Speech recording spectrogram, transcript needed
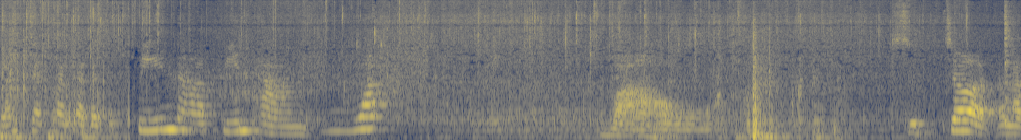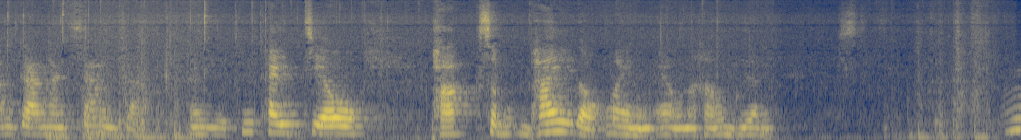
หลังจากนั้นอาจจะปีนนะคะปีนทางวัด ว้าว สุดยอดอลังการงานสร้างจ้ะอันนี้คือไข่เจียวผักสมุนไพรดอกไม้ของแอลนะคะเพื่อนอื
